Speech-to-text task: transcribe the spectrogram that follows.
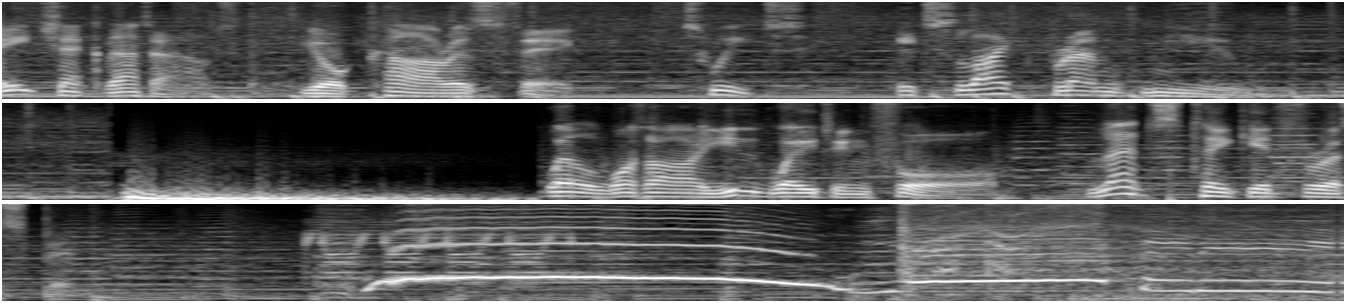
Hey check that out, your car is fixed. Sweet. It's like brand new. Well what are you waiting for? Let's take it for a spin. Yeah, baby!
